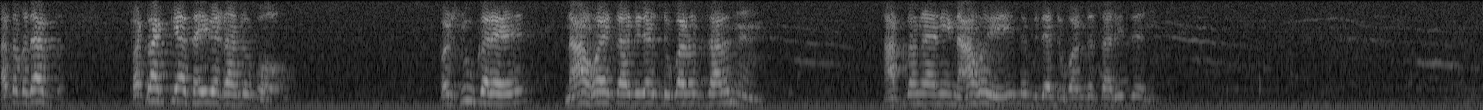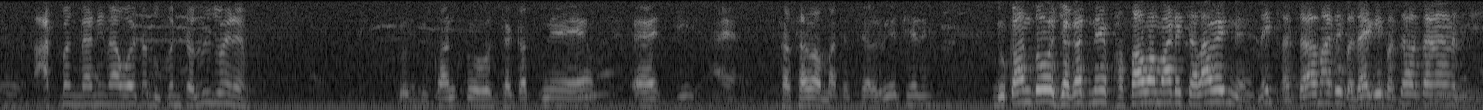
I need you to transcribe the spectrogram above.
આ તો બધા ફટાકિયા થઈ બેઠા લોકો. પણ શું કરે? ના હોય ત્યારે બીજા દુકાનો તો ચાલે ને. આત્મજ્ઞાની ના હોય એટલે બીજા દુકાન તો ચાલી જ જાય ને. આત્મજ્ઞાની ના હોય તો દુકાન ચાલવી જોઈએ ને તો દુકાન તો જગત ને ફસાવા માટે ચલવે છે ને. દુકાન તો જગત ને ફસાવવા માટે ચલાવે જ ને. નહીં ફસાવા માટે બધા કઈ ફસાવતા નથી.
